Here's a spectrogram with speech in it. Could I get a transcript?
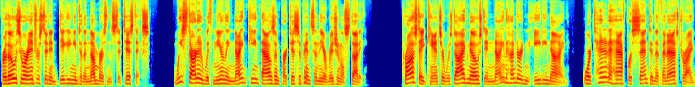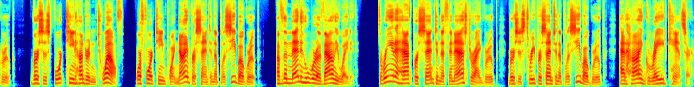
for those who are interested in digging into the numbers and statistics. We started with nearly 19,000 participants in the original study. Prostate cancer was diagnosed in 989, or 10.5% in the finasteride group, versus 1,412, or 14.9% in the placebo group. Of the men who were evaluated, 3.5% in the finasteride group versus 3% in the placebo group had high grade cancer.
